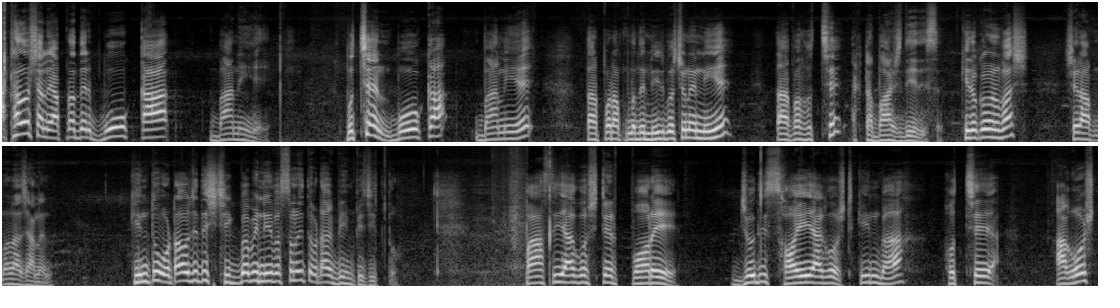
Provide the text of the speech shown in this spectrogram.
আঠারো সালে আপনাদের বোকা বানিয়ে, বুঝছেন? বোকা বানিয়ে তারপর আপনাদের নির্বাচনে নিয়ে তারপর হচ্ছে একটা বাস দিয়ে দিছে। কীরকমের বাস সেটা আপনারা জানেন। কিন্তু ওটাও যদি ঠিকভাবে নির্বাচন হইতো, ওটা বিএনপি জিততো। পাঁচই আগস্টের পরে যদি ছয়ই আগস্ট কিংবা হচ্ছে আগস্ট,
